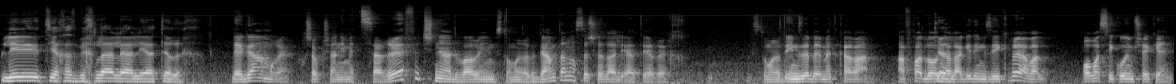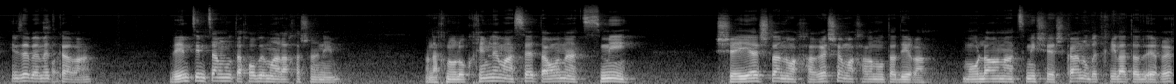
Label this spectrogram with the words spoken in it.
בלי להתייחס בכלל לעליית ערך. לגמרי. עכשיו, כשאני מצרף את שני הדברים, זאת אומרת, גם את הנושא של עליית ערך, זאת אומרת, אם זה באמת קרה, אף אחד לא יודע כן. להגיד אם זה יקרה, אבל רוב הסיכויים שכן. אם זה באמת קרה, ואם צמצמנו את החוב במהלך השנים, אנחנו לוקחים למעשה את ההון העצמי שיש לנו אחרי שמכרנו את הדירה, מול ההון העצמי שהשקענו בתחילת הדרך,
